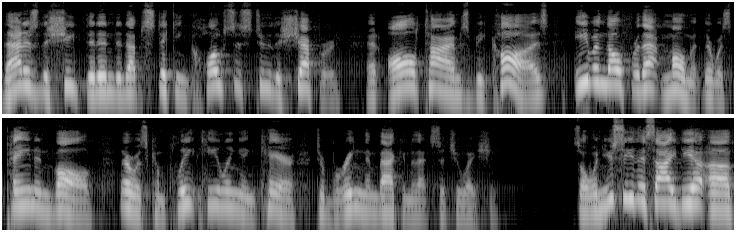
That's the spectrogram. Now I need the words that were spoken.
that is the sheep that ended up sticking closest to the shepherd at all times because even though for that moment there was pain involved, there was complete healing and care to bring them back into that situation. So when you see this idea of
